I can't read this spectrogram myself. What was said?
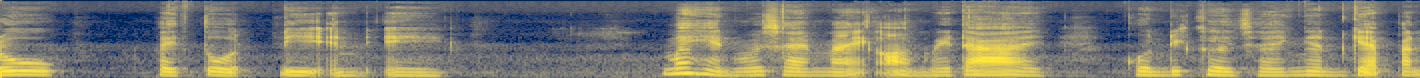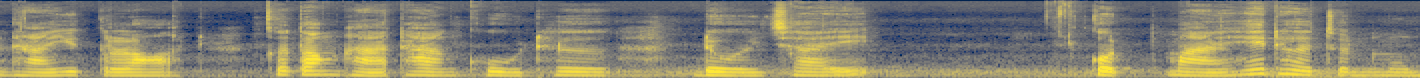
ลูกไปตรวจ DNA เมื่อเห็นว่าใช้ไม้อ่อนไม่ได้ คนที่เคยใช้เงินแก้ปัญหาอยู่ตลอด ก็ต้องหาทางขู่เธอ โดยใช้กฎหมายให้เธอจนมุม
